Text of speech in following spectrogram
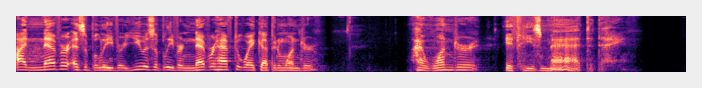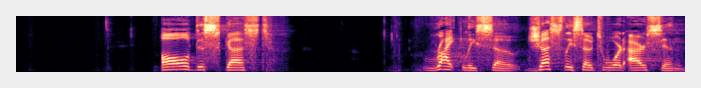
I never, as a believer, you as a believer, never have to wake up and wonder, I wonder if he's mad today. All disgust, rightly so, justly so toward our sin,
